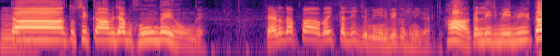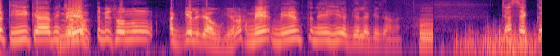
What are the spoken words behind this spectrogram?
ਤਾਂ ਤੁਸੀਂ ਕਾਮਯਾਬ ਹੋਵੋਗੇ ਹੀ ਹੋਵੋਗੇ ਕਹਿਣ ਦਾ ਭਾਵ ਬਈ ਕੱਲੀ ਜ਼ਮੀਨ ਵੀ ਕੁਝ ਨਹੀਂ ਕਰਦੀ ਹਾਂ ਕੱਲੀ ਜ਼ਮੀਨ ਵੀ ਤਾਂ ਠੀਕ ਹੈ ਵੀ ਮਿਹਨਤ ਵੀ ਤੁਹਾਨੂੰ ਅੱਗੇ ਲਿਜਾਊਗੀ ਨਾ ਮਿਹ- ਮਿਹਨਤ ਨੇ ਹੀ ਅੱਗੇ ਲੈ ਕੇ ਜਾਣਾ ਹੂੰ ਜੈਸੇ ਇੱਕ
